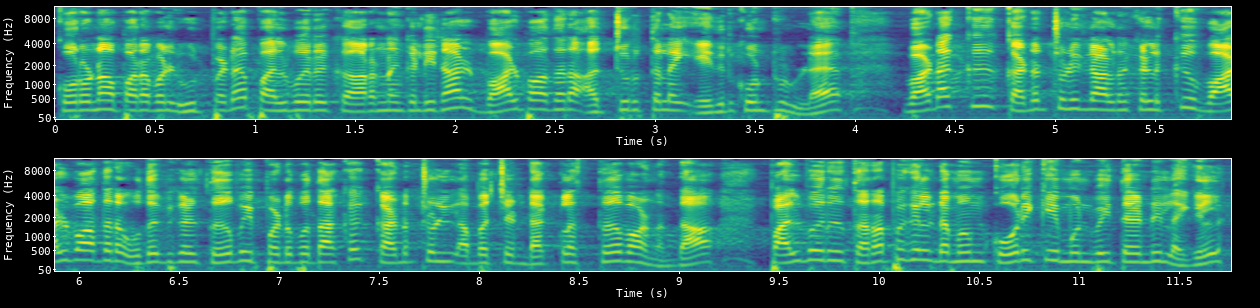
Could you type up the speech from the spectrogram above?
கொரோனா பரவல் உட்பட பல்வேறு காரணங்களினால் வாழ்வாதார அச்சுறுத்தலை எதிர்கொண்டுள்ள வடக்கு கடற்றொழிலாளர்களுக்கு வாழ்வாதார உதவிகள் தேவைப்படுவதாக கடற்றொழில் அமைச்சர் டக்ளஸ் தேவானந்தா பல்வேறு தரப்புகளிடமும் கோரிக்கை முன்வைத்த நிலையில்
